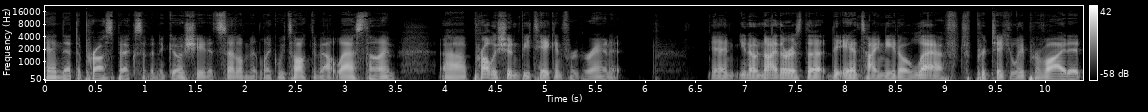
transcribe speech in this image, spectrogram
and that the prospects of a negotiated settlement, like we talked about last time, uh, probably shouldn't be taken for granted. And, you know, neither has the, the anti NATO left particularly provided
